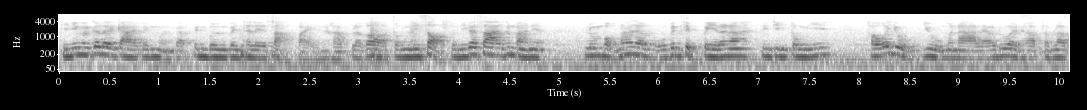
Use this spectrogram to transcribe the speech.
ทีนี้มันก็เลยกลายเป็นเหมือนแบบเป็นบึงเป็นทะเลสาบไปนะครับ แล้วก็ตรงรีสอร์ทตรงนี้ก็สร้างขึ้นมาเนี่ยลุงบอกน่าจะโอ้โหเป็นสิบปีแล้วนะ จริง ๆ ตรงนี้เขาก็อยู่อยู่มานานแล้วด้วยนะครับสำหรับ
